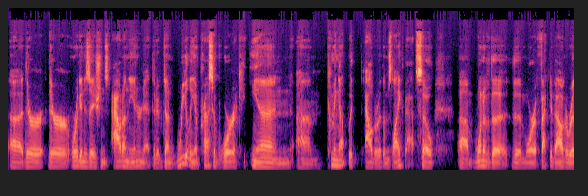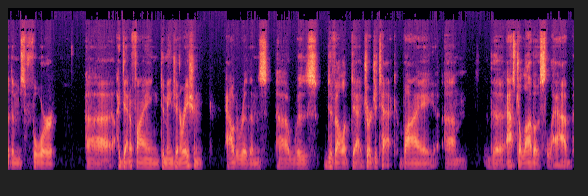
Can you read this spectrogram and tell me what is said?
uh, there are there are organizations out on the internet that have done really impressive work in um, coming up with algorithms like that. So um, one of the the more effective algorithms for uh, identifying domain generation algorithms uh, was developed at Georgia Tech by um, the Astrolavos lab,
